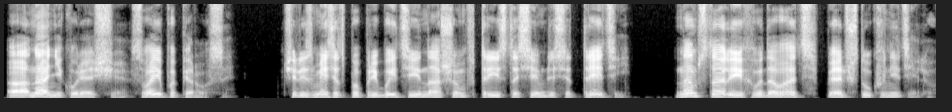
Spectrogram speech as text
а она, не курящая, свои папиросы. Через месяц по прибытии нашим в 373 нам стали их выдавать 5 штук в неделю.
